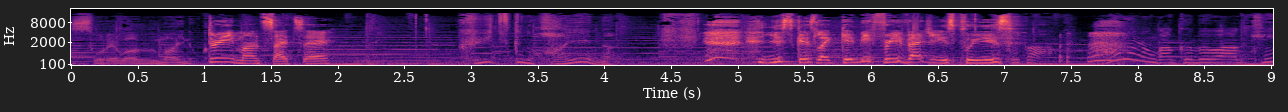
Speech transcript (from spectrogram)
それはうまいのか Three months, I'd say. 食いつくの早えな Yusuke's like, give me free veggies, please. 学部は経営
